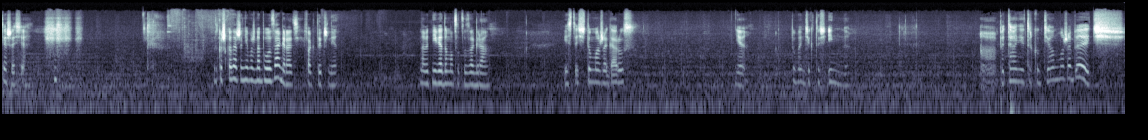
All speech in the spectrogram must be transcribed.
Cieszę się. Tylko szkoda, że nie można było zagrać faktycznie. Nawet nie wiadomo, co to za gra. Jesteś tu może, Garus? Nie. Tu będzie ktoś inny. Pytanie tylko, gdzie on może być?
